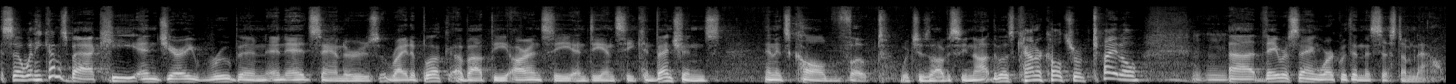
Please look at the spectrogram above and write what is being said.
So when he comes back, he and Jerry Rubin and Ed Sanders write a book about the RNC and DNC conventions, and it's called Vote, which is obviously not the most countercultural title. Uh, they were saying work within the system now.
